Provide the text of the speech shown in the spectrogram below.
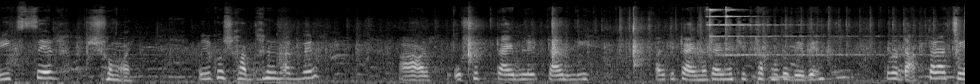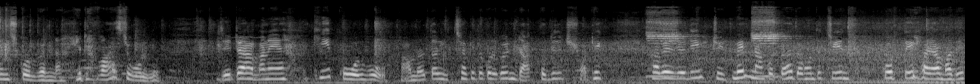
রিক্সের সময়। ওই খুব সাবধানে রাখবেন, আর ওষুধ টাইমলি টাইমলি আর কি টাইমে টাইমে ঠিকঠাক মতো দেবেন। কোনো ডাক্তার আর চেঞ্জ করবেন না, এটা ফার্স্ট বলল। যেটা মানে কি করব? আমরা তো আর ইচ্ছাকৃত করে করি ডাক্তার যদি সঠিকভাবে যদি ট্রিটমেন্ট না করতে হয়, তখন তো চেঞ্জ করতেই হয় আমাদের।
